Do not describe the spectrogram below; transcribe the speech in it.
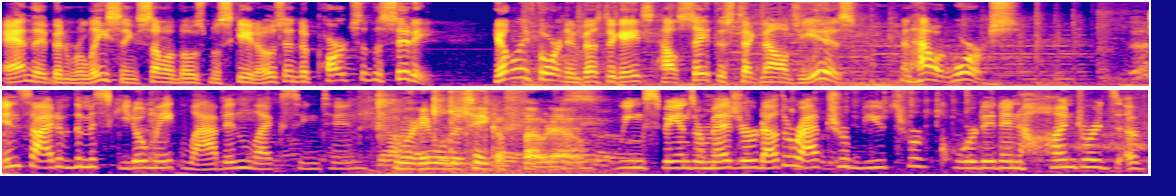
and they've been releasing some of those mosquitoes into parts of the city. Hillary Thornton investigates how safe this technology is and how it works. Inside of the Mosquito Mate lab in Lexington, we're able to take a photo. Wingspans are measured, other attributes recorded, and hundreds of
